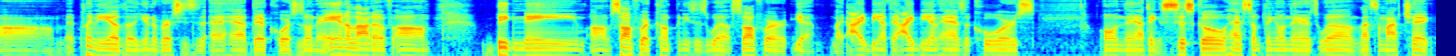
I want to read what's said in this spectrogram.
um, and plenty of other universities that have their courses on there, and a lot of um, big name um, software companies as well. Software, yeah, like IBM. I think IBM has a course on there. I think Cisco has something on there as well. Last time I've checked.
